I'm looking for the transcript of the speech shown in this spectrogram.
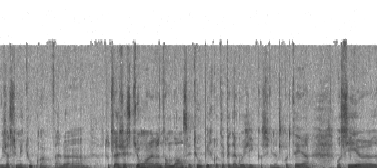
où j'assumais tout, quoi. Enfin, toute la gestion, hein, l'intendance et tout, puis le côté pédagogique aussi, le côté euh, aussi, euh,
